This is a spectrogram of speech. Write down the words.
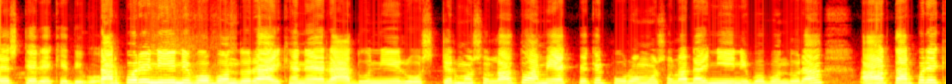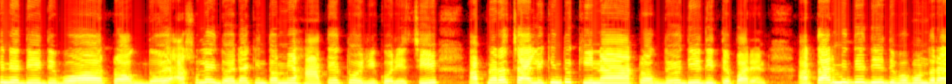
রেস্টে রেখে দিব। তারপরে নিয়ে নেব বন্ধুরা, এখানে রাঁধুনি রোস্টের মশলা। তো আমি এক প্যাকেট পুরো মশলাটাই নিয়ে নেব বন্ধুরা। আর তারপরে এখানে দিয়ে দিব টক দই। আসলে এই দইটা কিন্তু আমি হাতে তৈরি করেছি। আপনারা চাইলে কিন্তু কিনা টক দইও দিয়ে দিতে পারেন। আর তার মধ্যে দিয়ে দিব বন্ধুরা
